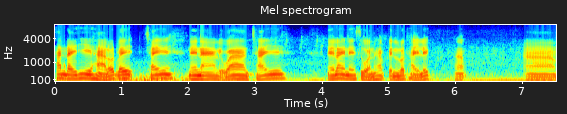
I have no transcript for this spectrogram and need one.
ท่านใดที่หารถไว้ใช้ในนาหรือว่าใช้ในไร่ในสวนนะครับ เป็นรถไถเล็กครับอ่า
